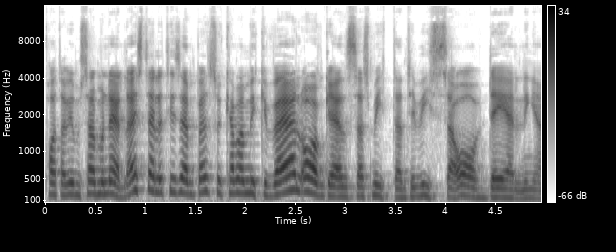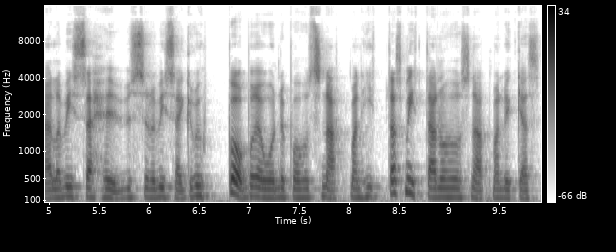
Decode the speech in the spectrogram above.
Pratar vi om salmonella istället till exempel så kan man mycket väl avgränsa smittan till vissa avdelningar eller vissa hus eller vissa grupper beroende på hur snabbt man hittar smittan och hur snabbt man lyckas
